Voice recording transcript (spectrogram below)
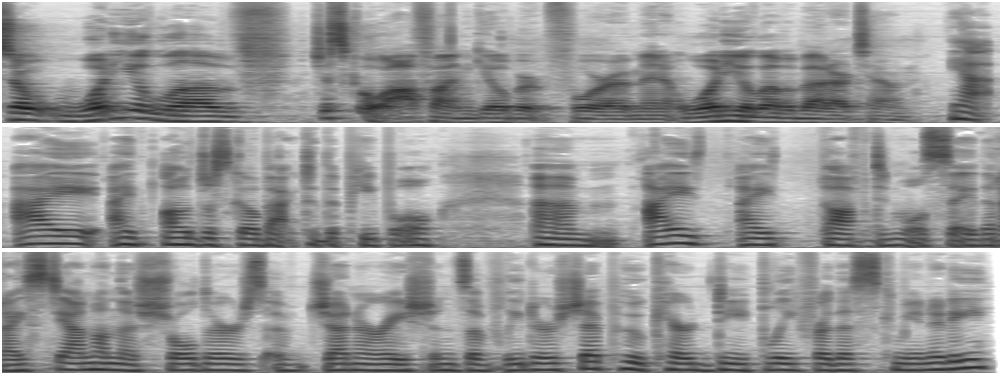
So what do you love? Just go off on Gilbert for a minute. What do you love about our town? Yeah, I, I I'll just go back to the people. Um, I I often will say that I stand on the shoulders of generations of leadership who care deeply for this community,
